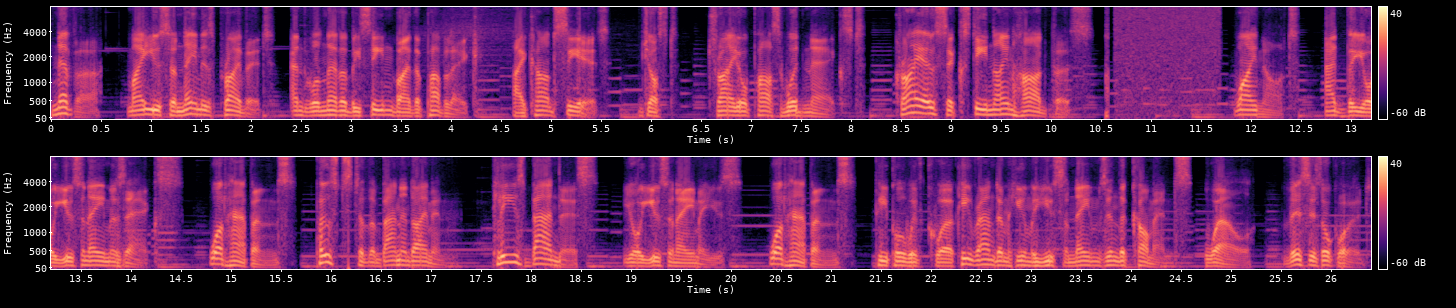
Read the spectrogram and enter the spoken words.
Never. My username is private and will never be seen by the public. I can't see it. Just try your password next. Cryo69 hardpass. Why not? Add the your username as X. What happens? Posts to the ban and I'm in. Please ban this. Your username is. What happens? People with quirky random humor usernames in the comments. Well, this is awkward.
